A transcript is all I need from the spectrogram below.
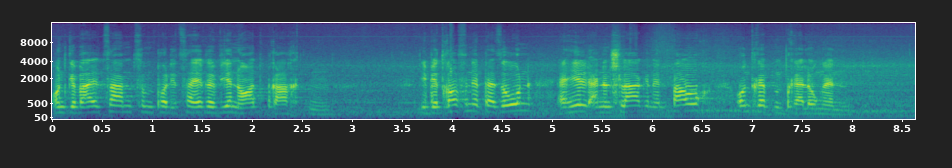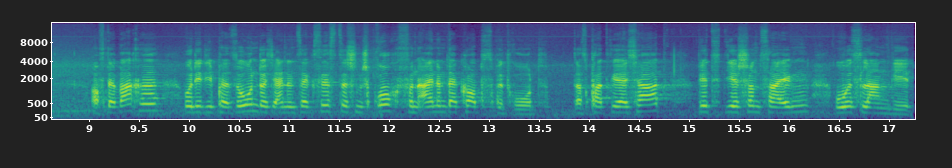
und gewaltsam zum Polizeirevier Nord brachten. Die betroffene Person erhielt einen Schlag in den Bauch und Rippenprellungen. Auf der Wache wurde die Person durch einen sexistischen Spruch von einem der Cops bedroht. Das Patriarchat wird dir schon zeigen, wo es lang geht.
